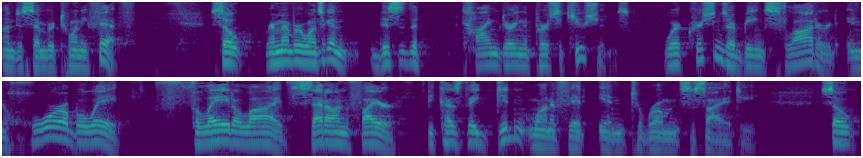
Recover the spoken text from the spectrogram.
on December 25th. So remember, once again, this is the time during the persecutions where Christians are being slaughtered in horrible way, filleted alive, set on fire because they didn't want to fit into Roman society. So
